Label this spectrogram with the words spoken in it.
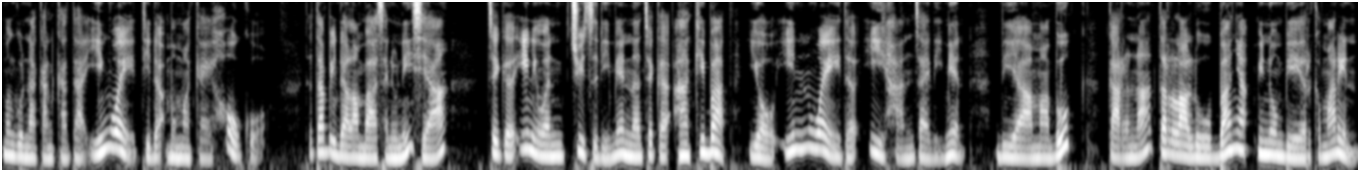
menggunakan kata 因为 tidak memakai 后果。tetapi dalam bahasa Indonesia 这个印尼文句子里面呢，这个 akibat 有因为的意涵在里面。Dia mabuk karena terlalu banyak minum bir kemarin。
